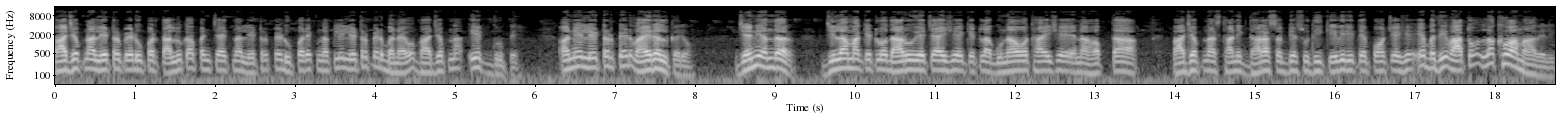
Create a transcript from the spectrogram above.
ભાજપના લેટર પેડ ઉપર, તાલુકા પંચાયતના લેટર પેડ ઉપર એક નકલી લેટર પેડ બનાવ્યો ભાજપના એક ગ્રુપે. અને લેટર પેડ વાયરલ કર્યો. જેની અંદર જિલ્લામાં કેટલો દારૂ વેચાય છે, કેટલા ગુનાઓ થાય છે, એના હપ્તા ભાજપના સ્થાનિક ધારાસભ્ય સુધી કેવી રીતે પહોંચે છે, એ બધી વાતો લખવામાં આવેલી.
